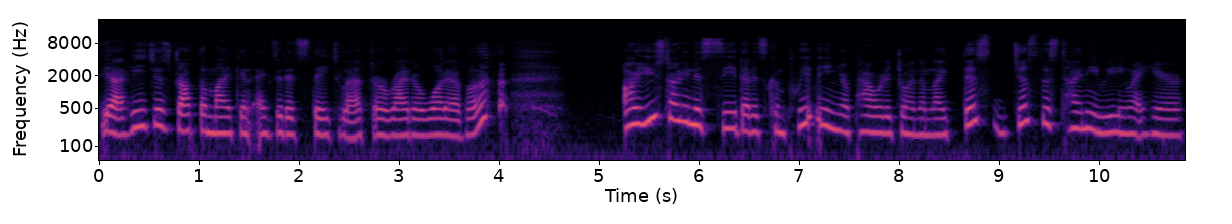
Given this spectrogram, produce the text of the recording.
yeah, he just dropped the mic and exited stage left or right or whatever. Are you starting to see that it's completely in your power to join them? Like this, just this tiny reading right here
